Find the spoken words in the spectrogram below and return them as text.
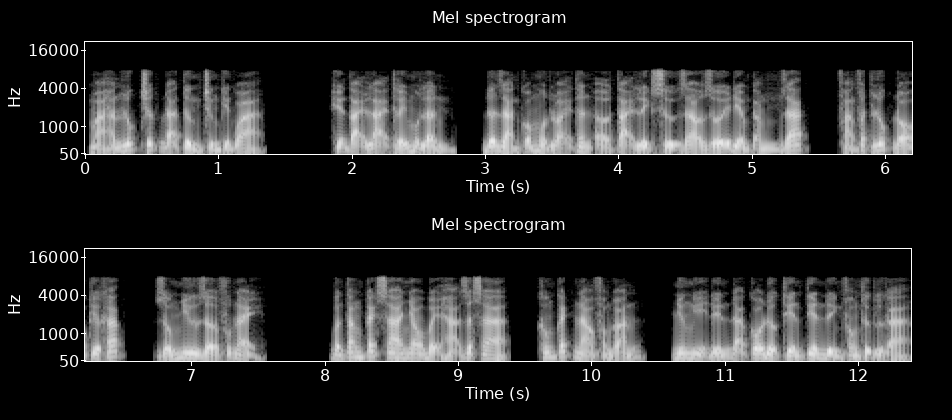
mà hắn lúc trước đã từng chứng kiến qua. Hiện tại lại thấy một lần, đơn giản có một loại thân ở tại lịch sử giao giới điểm cảm giác, phảng phất lúc đó kia khác giống như giờ phút này. Bần tăng cách xa nhau bệ hạ rất xa, không cách nào phỏng đoán, nhưng nghĩ đến đã có được thiên tiên đỉnh phong thực lực a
